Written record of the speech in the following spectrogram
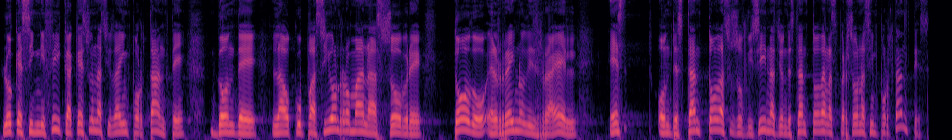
lo que significa que es una ciudad importante donde la ocupación romana sobre todo el reino de Israel es donde están todas sus oficinas y donde están todas las personas importantes.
